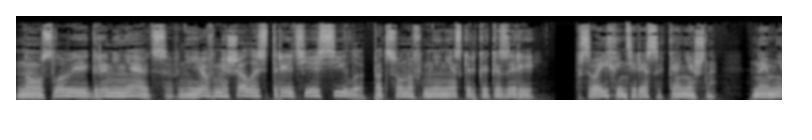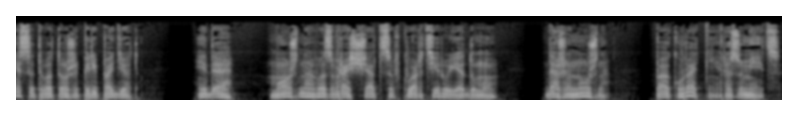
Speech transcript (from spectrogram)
Но условия игры меняются. В нее вмешалась третья сила, подсунув мне несколько козырей. В своих интересах, конечно, но и мне с этого тоже перепадет. И да, можно возвращаться в квартиру, я думаю. Даже нужно. Поаккуратнее, разумеется.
